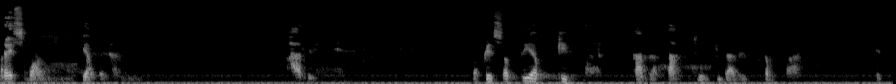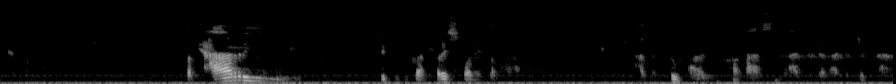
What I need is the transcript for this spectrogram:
respon yang benar. Hari mungkin setiap kita karena takdir kita ada di tempat yang. Tapi hari dibutuhkan respon yang tepat. Karena Tuhan mengasihi ada dan ada dengar.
